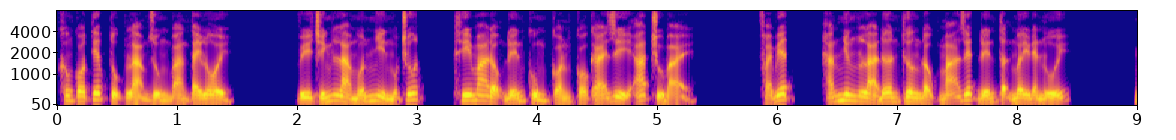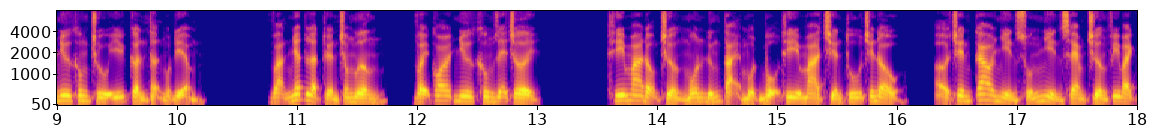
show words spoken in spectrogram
không có tiếp tục làm dùng bàn tay lôi. Vì chính là muốn nhìn một chút, thi ma động đến cùng còn có cái gì át chủ bài. Phải biết, hắn nhưng là đơn thương độc mã giết đến tận mây đen núi như không chú ý cẩn thận một điểm. Vạn nhất là thuyền trong mương, vậy coi như không dễ chơi. Thi ma động trưởng môn đứng tại một bộ thi ma chiến thú trên đầu, ở trên cao nhìn xuống nhìn xem trương phi bạch,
